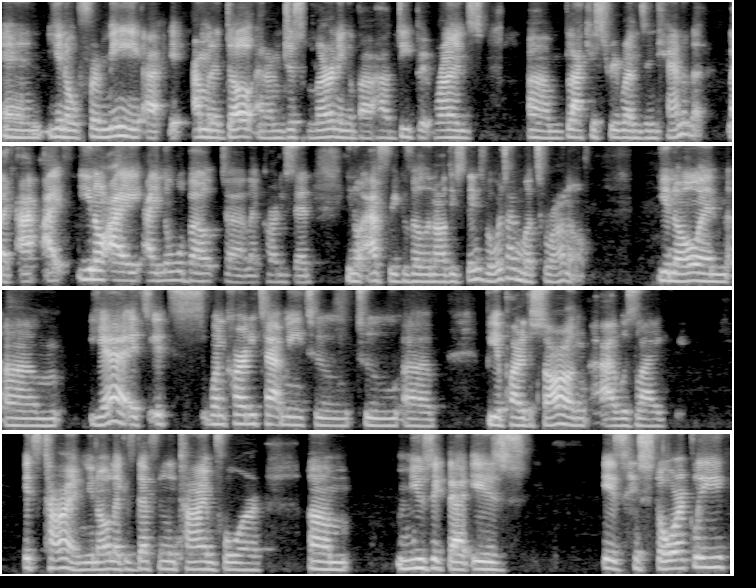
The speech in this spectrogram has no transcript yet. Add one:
and you know, for me, I, am an adult and I'm just learning about how deep it runs. Um, Black history runs in Canada. Like I, I, you know, I I know about uh, like Cardi said, you know, Africville and all these things, but we're talking about Toronto, you know, and um, yeah, it's it's when Cardi tapped me to to uh, be a part of the song, I was like, it's time, you know, like it's definitely time for um, music that is is historically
